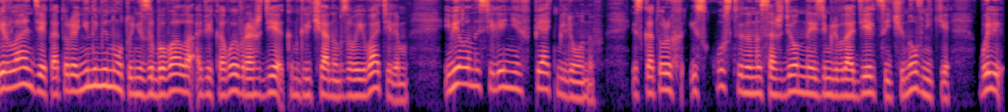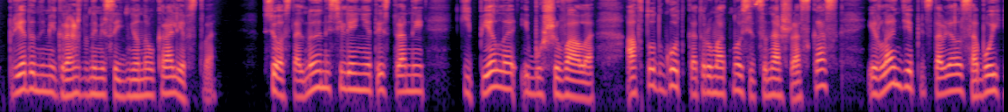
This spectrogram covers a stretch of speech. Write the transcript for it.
Ирландия, которая ни на минуту не забывала о вековой вражде к англичанам-завоевателям, имела население в 5 миллионов, из которых искусственно насажденные землевладельцы и чиновники были преданными гражданами Соединенного королевства. Все остальное население этой страны кипело и бушевало, а в тот год, к которому относится наш рассказ, Ирландия представляла собой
